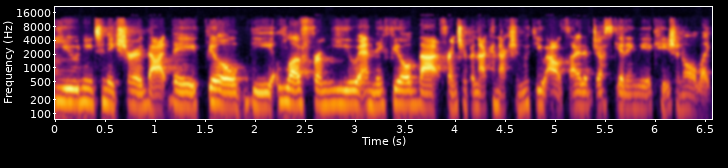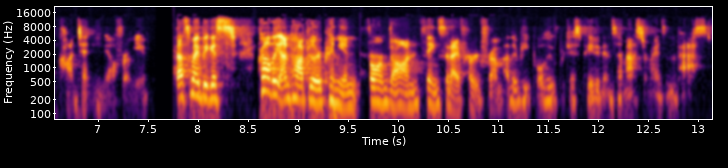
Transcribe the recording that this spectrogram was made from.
you need to make sure that they feel the love from you and they feel that friendship and that connection with you outside of just getting the occasional like content email from you that's my biggest, probably unpopular opinion formed on things that I've heard from other people who participated in some masterminds in the past.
